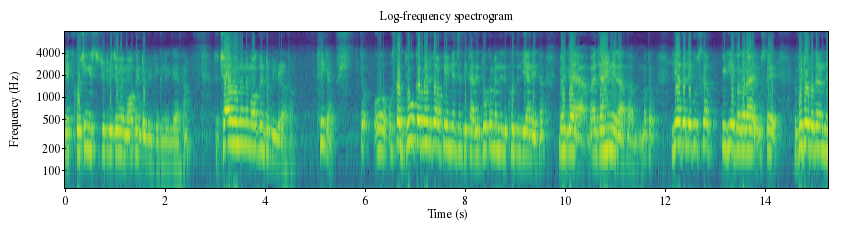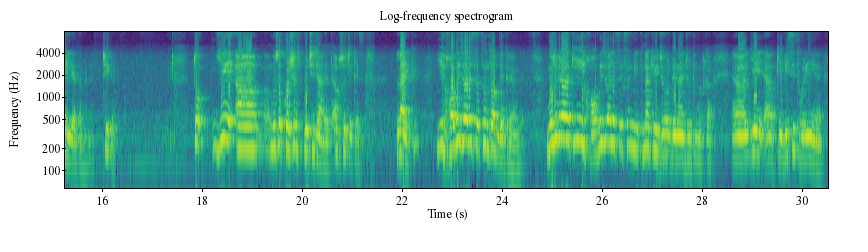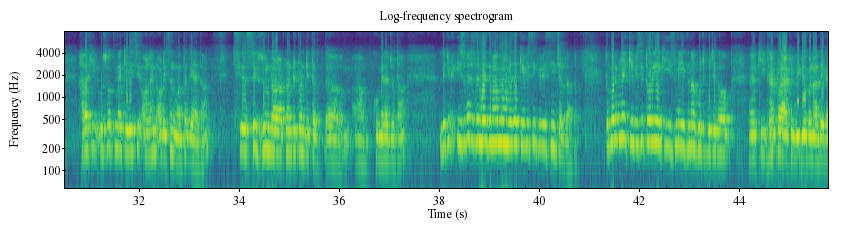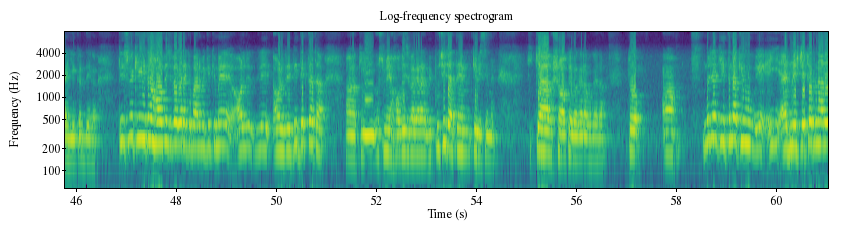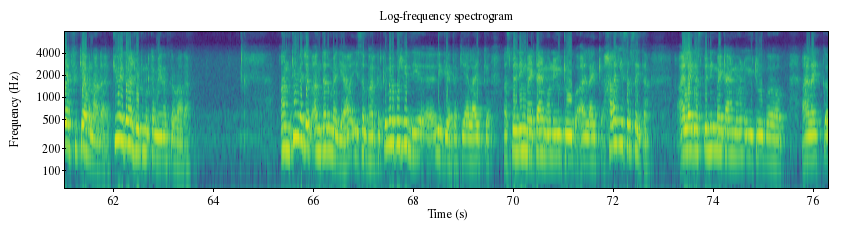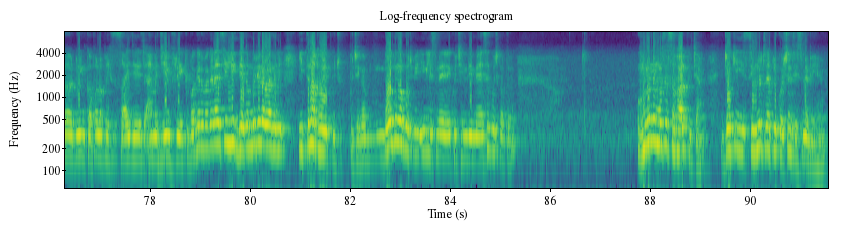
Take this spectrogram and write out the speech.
एक coaching institute में जब मैं मॉक इंटरव्यू के लिए गया था। तो चार उन्होंने मॉक इंटरव्यू लिया था। ठीक है? तो उसका दो का मैंने तो आपको इमेज दिखा दिया। दो का मैंने खुद लिया नहीं था। मैं गया जा ही नहीं रहा था। मतलब लिया था, लेकिन उसका पीडीएफ वगैरह, उसका वीडियो वगैरह नहीं लिया था मैंने। ठीक है? तो ये मुझसे क्वेश्चंस पूछे जा रहे थे। अब सोचिए कैसे? लाइक ये हॉबीज वाले सेक्शन तो आप देख रहे होंगे। मुझे भी लगा कि हॉबीज वाले सेक्शन में इतना क्यों ज़ोर देना है झूठ मूठ का? ये के थोड़ी है हालाँकि उस वक्त मैं के ऑनलाइन ऑडिशन वन तक गया था। सिक्स जून ट्वेंटी ट्वेंटी तक को मेरा जो था। लेकिन इस वजह से मेरे दिमाग में हमेशा के बी सी ही चल रहा था। तो मेरे बोले के बी सी थोड़ी है कि इसमें इतना कुछ पूछेगा कि घर पर आके वीडियो बना देगा, ये कर देगा। तो इसमें क्यों इतना हॉबीज़ वगैरह के बारे में? क्योंकि मैं ऑलरेडी देखता था कि उसमें हॉबीज़ वगैरह भी पूछे जाते हैं के सी में। कि क्या शौक है वगैरह वगैरह। तो आ, मुझे कि इतना क्यों एडमिनिस्ट्रेटर बना रहे है या फिर क्या बना रहा है? क्यों इतना झूठ मूठ का मेहनत करवा रहा है? अंतिम में जब अंदर में गया ये सब भर करके मैंने कुछ भी लिख दिया था कि I like spending my time on YouTube I like हालाँकि ये सब सही था। I like spending my time on YouTube I like doing couple of exercises I am a gym freak वगैरह वगैरह, ऐसे ही लिख दिया था, मुझे लगा था कि इतना थोड़ी पूछ, पूछेगा, बोल दूँगा कुछ भी इंग्लिश में, कुछ हिंदी में, ऐसे कुछ करते हुए। उन्होंने मुझसे सवाल पूछा, जो कि सिमिलर टाइप के क्वेश्चन इसमें भी हैं।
